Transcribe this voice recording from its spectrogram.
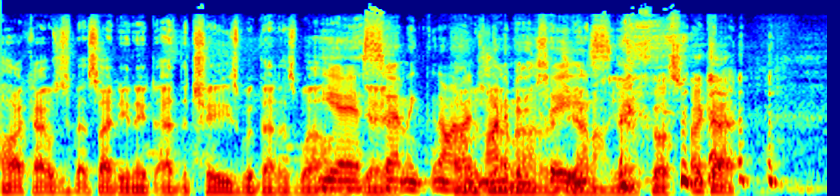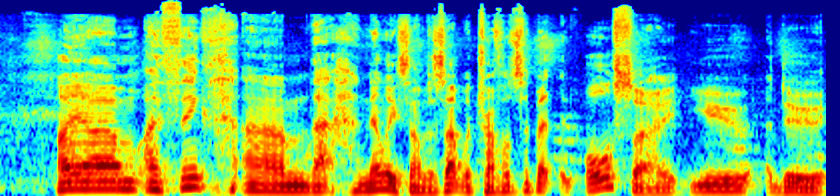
Oh, okay. I was just about to say, do you need to add the cheese with that as well? Yes, certainly. No, I don't mind a bit of cheese. Reggiano. Yeah, of course. Okay. I um I think um that Nelly sums us up with truffles, but also you do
